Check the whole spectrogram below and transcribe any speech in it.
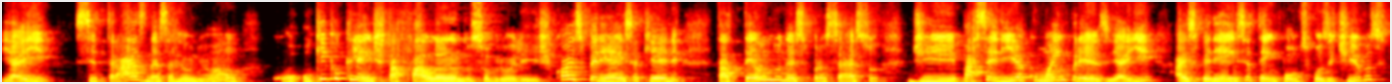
E aí se traz nessa reunião o, que, que o cliente está falando sobre o Olist, qual a experiência que ele está tendo nesse processo de parceria com a empresa. E aí a experiência tem pontos positivos,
